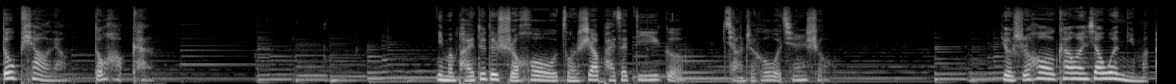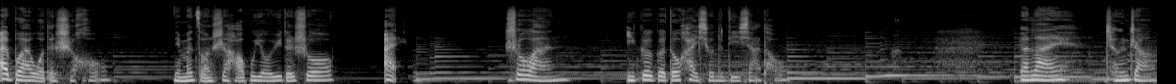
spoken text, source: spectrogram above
都漂亮，都好看。你们排队的时候总是要排在第一个，抢着和我牵手。有时候开玩笑问你们爱不爱我的时候，你们总是毫不犹豫地说爱。说完，一个个都害羞的低下头。原来成长。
